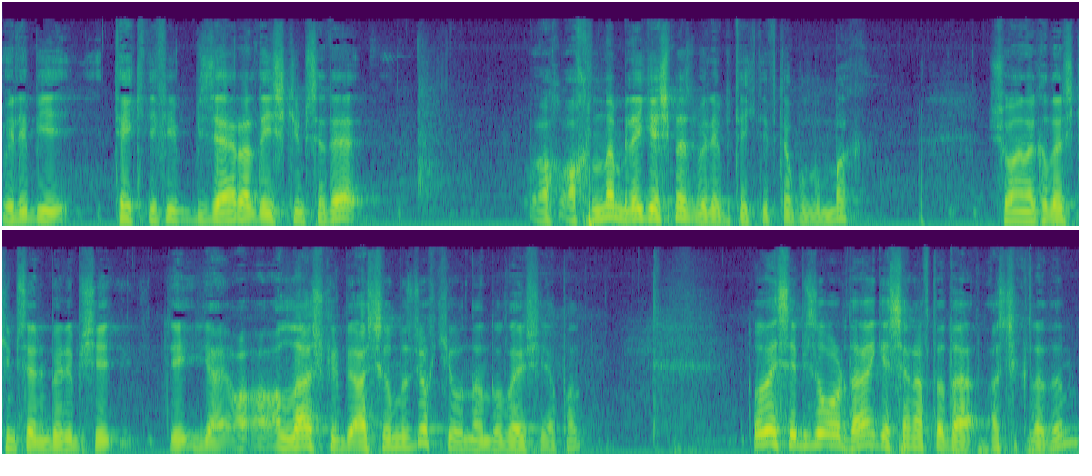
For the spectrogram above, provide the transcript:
böyle bir teklifi bize herhalde hiç kimse de aklından bile geçmez böyle bir teklifte bulunmak. Şu ana kadar kimsenin böyle bir şey Allah'a şükür bir açığımız yok ki ondan dolayı şey yapalım. Dolayısıyla bizi orada geçen hafta da açıkladım.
